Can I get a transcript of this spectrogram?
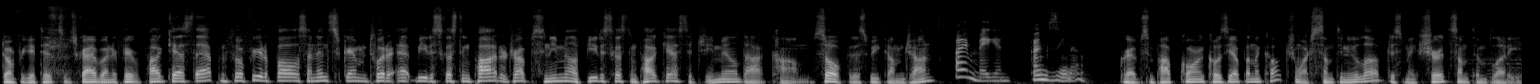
Don't forget to hit subscribe on your favorite podcast app, and feel free to follow us on Instagram and Twitter at BDisgustingPod or drop us an email at BDisgustingPodcast at gmail.com. So for this week, I'm Jon. I'm Meagan. I'm Zena. Grab some popcorn, cozy up on the couch, and watch something you love. Just make sure it's something bloody.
